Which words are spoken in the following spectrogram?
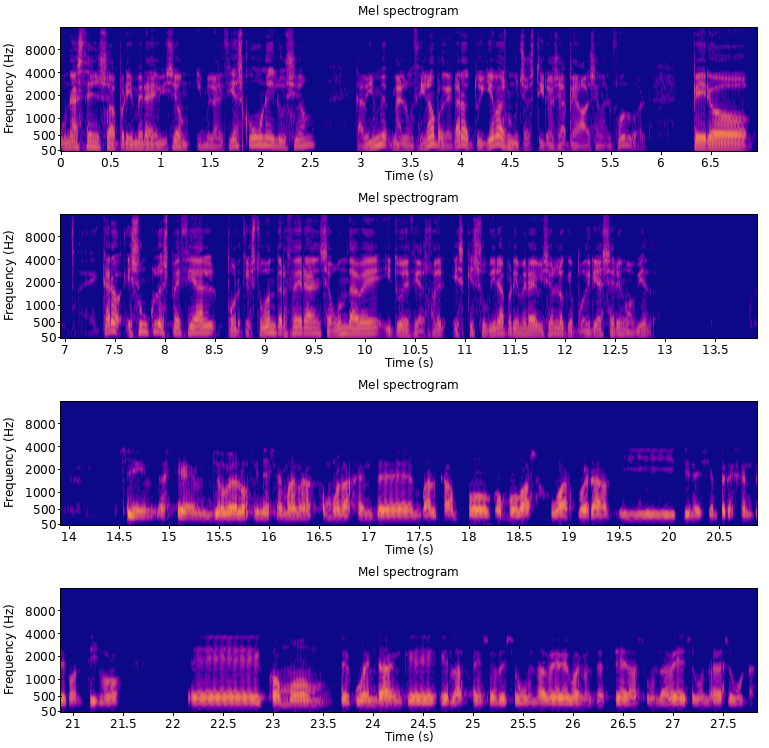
un ascenso a primera división. Y me lo decías con una ilusión que a mí me, alucinó, porque claro, tú llevas muchos tiros ya pegados en el fútbol. Pero, eh, claro, es un club especial porque estuvo en tercera, en segunda B, y tú decías, joder, es que subir a primera división lo que podría ser en Oviedo. Sí, es que yo veo los fines de semana como la gente va al campo, cómo vas a jugar fuera y tienes siempre gente contigo. Eh, cómo te cuentan que, que, el ascenso de segunda B, bueno, tercera, segunda B, segunda B, segunda,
